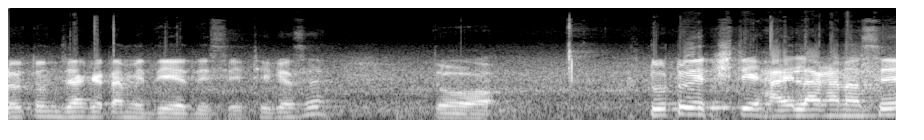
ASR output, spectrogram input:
নতুন জ্যাকেট আমি দিয়ে দিছি, ঠিক আছে? তো টু টু এক্সটি হাই লাগানো আছে।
